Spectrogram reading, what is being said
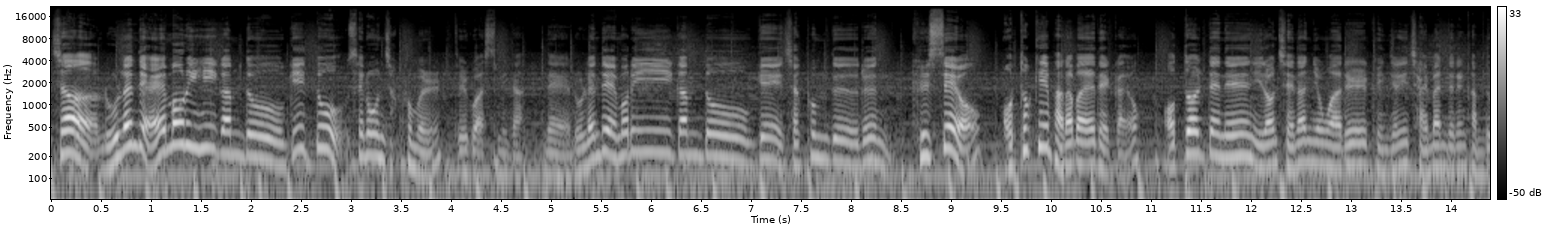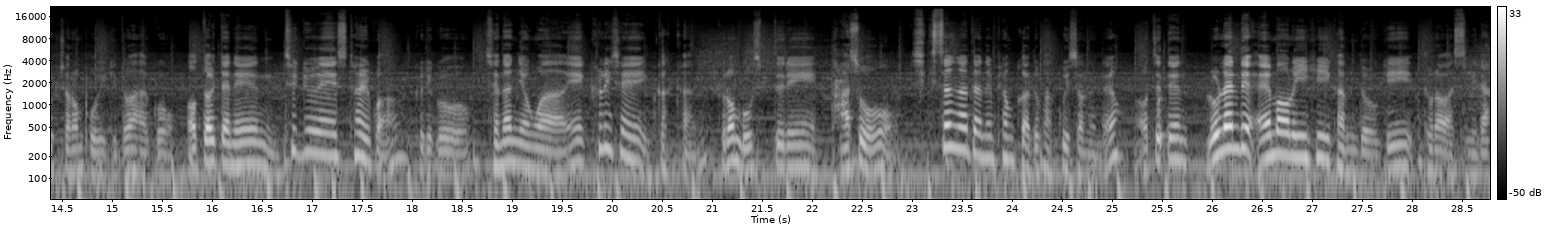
자, 롤랜드 에머리히 감독이 또 새로운 작품을 들고 왔습니다. 네, 롤랜드 에머리 감독의 작품들은 글쎄요, 어떻게 바라봐야 될까요? 어떨 때는 이런 재난 영화를 굉장히 잘 만드는 감독처럼 보이기도 하고, 어떨 때는 특유의 스타일과 그리고 재난 영화의 클리셰에 입각한 그런 모습들이 다소 식상하다는 평가도 받고 있었는데요. 어쨌든 롤랜드 에머리히 감독이 돌아왔습니다.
